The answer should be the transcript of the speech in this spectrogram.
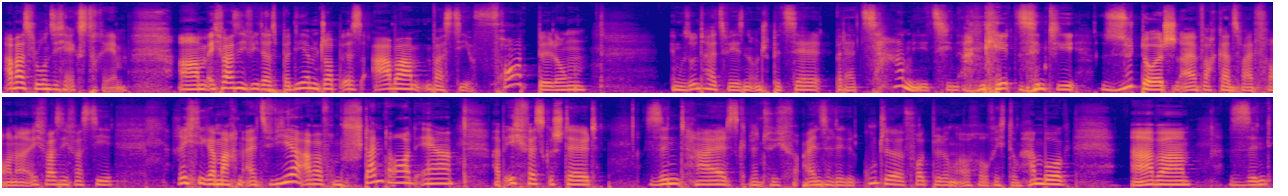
aber es lohnt sich extrem. Ähm, ich weiß nicht, wie das bei dir im Job ist, aber was die Fortbildung im Gesundheitswesen und speziell bei der Zahnmedizin angeht, sind die Süddeutschen einfach ganz weit vorne. Ich weiß nicht, was die richtiger machen als wir, aber vom Standort her habe ich festgestellt, sind halt, es gibt natürlich vereinzelte gute Fortbildungen auch Richtung Hamburg, aber sind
